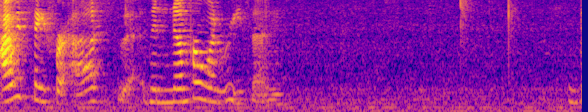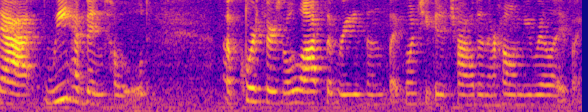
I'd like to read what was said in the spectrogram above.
I would say for us, the, the number one reason that we have been told, of course, there's lots of reasons. Like once you get a child in their home, you realize, like,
